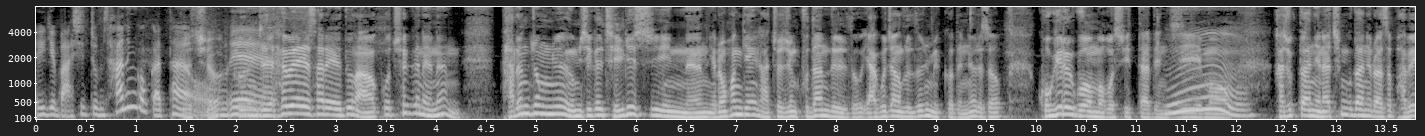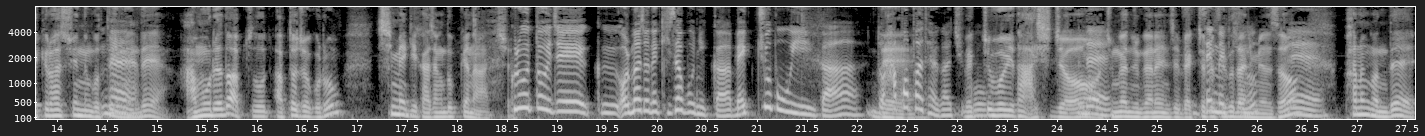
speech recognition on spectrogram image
이게 맛이 좀 사는 것 같아요. 그렇죠. 예. 그 이제 해외 사례에도 나왔고 최근에는 다른 종류의 음식을 즐길 수 있는 이런 환경이 갖춰진 구단들도 야구장들도 좀 있거든요. 그래서 고기를 구워 먹을 수 있다든지 음. 뭐 가족 단위나 친구 단위로 와서 바베큐를 할 수 있는 곳도 네. 있는데 아무래도 압도, 압도적으로 치맥이 가장 높게 나왔죠. 그리고 또 이제 그 얼마 전에 기사 보니까 맥주보이가 또 네. 합법화 돼가지고 맥주보이 다 아시죠? 네. 중간 중간에 이제 맥주를 들고. 다니면서 네. 파는 건데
